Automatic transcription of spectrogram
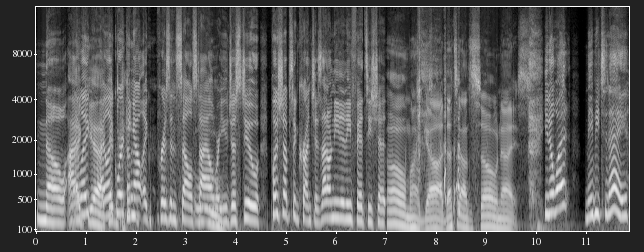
No, I like yeah, I like working kinda... out like prison cell style, Ooh. where you just do push-ups and crunches. I don't need any fancy shit. Oh my god, that sounds so nice. You know what? Maybe today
